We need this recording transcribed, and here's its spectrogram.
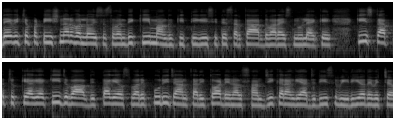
ਦੇ ਵਿੱਚ ਪਟੀਸ਼ਨਰ ਵੱਲੋਂ ਇਸ ਸੰਬੰਧੀ ਕੀ ਮੰਗ ਕੀਤੀ ਗਈ ਸੀ ਤੇ ਸਰਕਾਰ ਦੁਆਰਾ ਇਸ ਨੂੰ ਲੈ ਕੇ ਕੀ ਸਟੈਪ ਚੁੱਕਿਆ ਗਿਆ, ਕੀ ਜਵਾਬ ਦਿੱਤਾ ਗਿਆ, ਉਸ ਬਾਰੇ ਪੂਰੀ ਜਾਣਕਾਰੀ ਤੁਹਾਡੇ ਨਾਲ ਸਾਂਝੀ ਕਰਾਂਗੇ ਅੱਜ ਦੀ ਇਸ ਵੀਡੀਓ ਦੇ ਵਿੱਚ।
